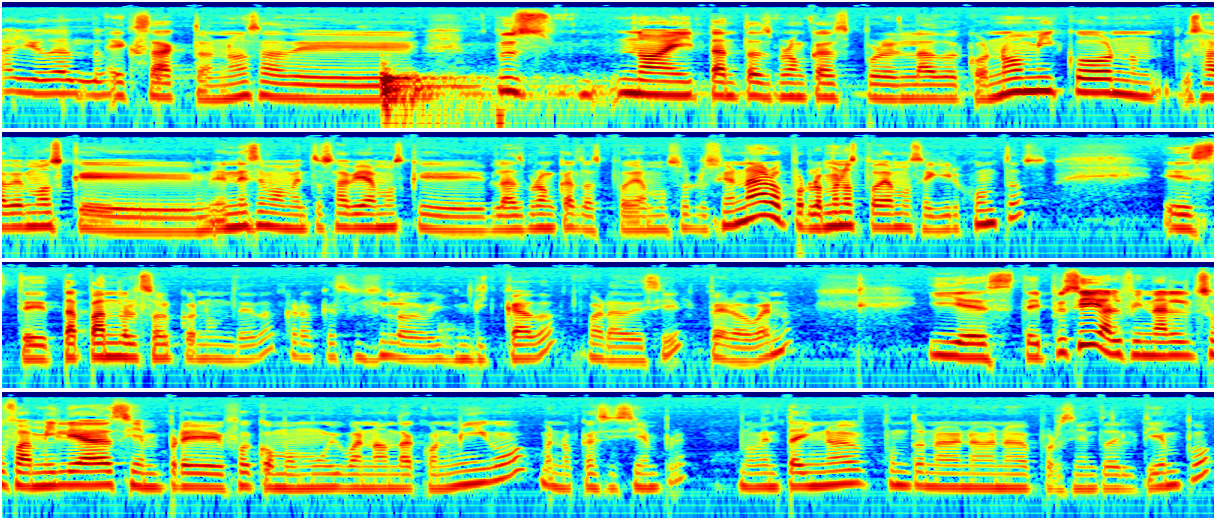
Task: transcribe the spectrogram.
Ayudando. Exacto, ¿no? O sea, de, pues no hay tantas broncas por el lado económico, no- sabemos que, en ese momento sabíamos que las broncas las podíamos solucionar o por lo menos podíamos seguir juntos, este, tapando el sol con un dedo, creo que es lo indicado para decir, pero bueno. Y este, pues sí, al final su familia siempre fue como muy buena onda conmigo, bueno, casi siempre, 99.999% del tiempo.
